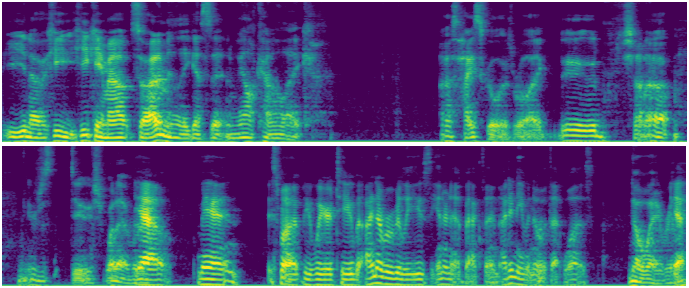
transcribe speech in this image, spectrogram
you know he he came out so adamantly against it and we all kind of like us high schoolers were like dude shut up you're just douche whatever yeah, man, this might be weird too, but I never really used the internet back then. I didn't even know what that was. no way really Yeah,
